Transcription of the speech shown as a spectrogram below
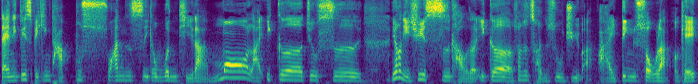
，technically speaking，它不算是一个问题啦，more 来一个就是要你去思考的一个算是陈述句吧，I think so 啦，OK？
